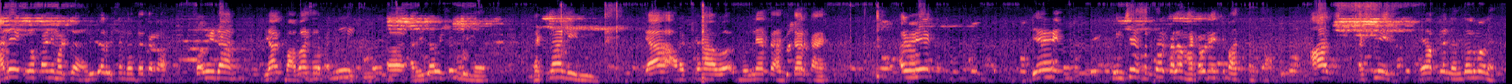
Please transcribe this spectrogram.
अनेक लोकांनी म्हटलं रिझर्वेशन रद्द करणार संविधान या बाबासाहेबांनी रिझर्वेशन दिलं. घटना लिहिली. त्या आरक्षणावर बोलण्याचा अधिकार काय? आणि हे जे तीनशे सत्तर कलम हटवण्याची बात करतात आज काश्मीर हे आपलं नंदनवन आहे.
